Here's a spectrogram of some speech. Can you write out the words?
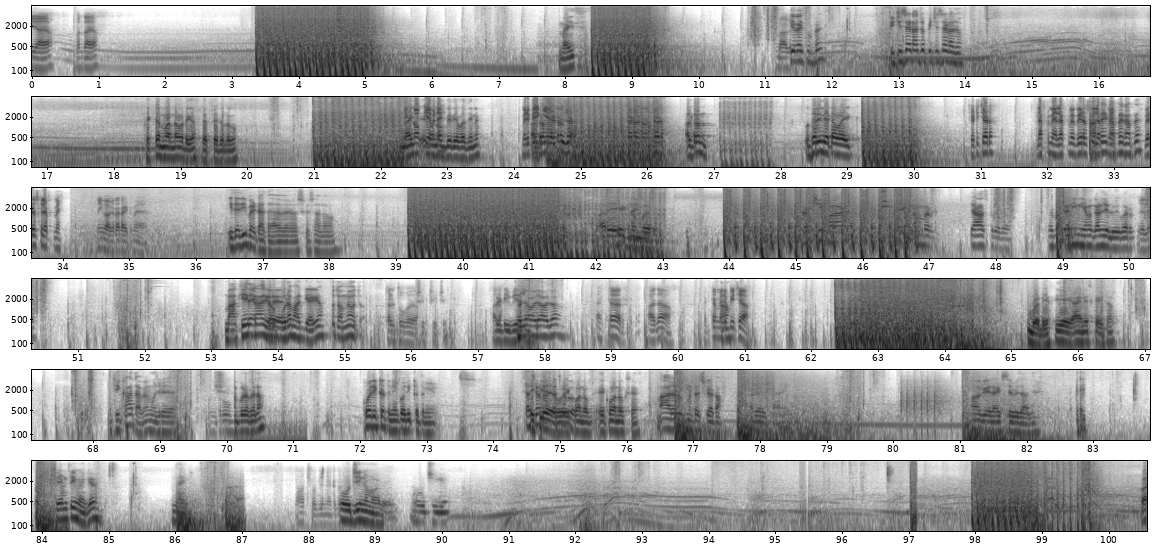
ये आया बंदा आया। नाइस ये गाइस पे पीछे साइड आ जाओ पीछे साइड आ जाओ। वेक्टर मारना पड़ेगा लेफ़्ट साइड लोगों नाइस knock किया मैंने। दे दिया बाजी ने। मेरे पे एक अल्ट्रा चढ़ चढ़ अल्ट्रा चढ़। अल्ट्रन उधर ही लेटा हुआ एक। छठी चढ़। लेफ़्ट में लेफ़्ट में बेर उसके कहाँ पे लेफ़्ट पे में। कहाँ पे बेर उसके लेफ़्ट में। नहीं भाग रहा राइट में है। इधर ही बैठा था यार उसके साला अरे एक नंबर। कच्ची फाड़ एक नंबर। क्या स्प्रे था मेरे पास गन ही नहीं है मैं गन ले लूँ एक बार। ले ले। बाकी एक कहाँ गया? पूरा भाग गया क्या? तो मैं होता चल तू हो जा। ठीक ठीक ठीक। अरे हो डीबीएस जाओ हो जाओ हो जाओ। एक्टर आजा एक्टर मेरे। पीछे आ बढ़िया ये आयनिस का ही था दिखा था मैं मुझे पूरा पहला कोई दिक्कत नहीं कोई दिक्कत नहीं है टच कर है वो एक दो वनोक एक वनोक से आ रहा रुक मैं टच कर रहा अरे भाई आगे राइट से भी डाले सेम टीम है क्या नहीं हाँ छोड़ नेट ओजी ने मारो। ओजी है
